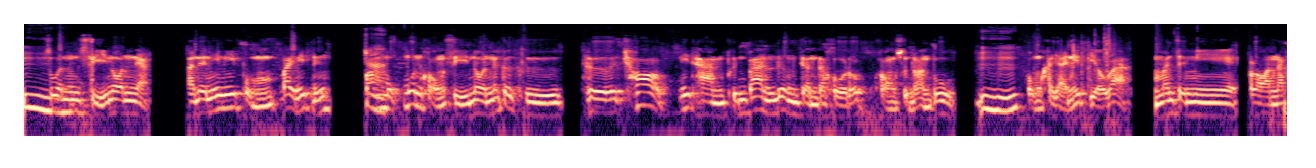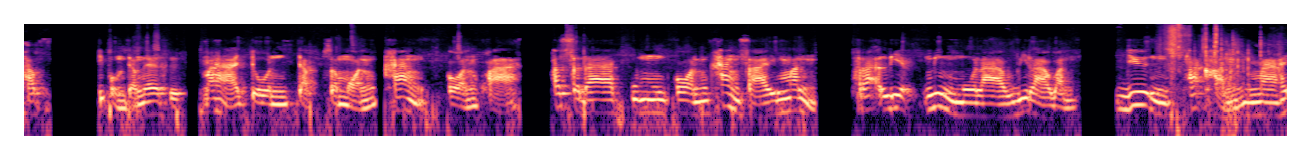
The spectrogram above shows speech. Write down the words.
อืมส่วนสีนนท์เนี่ย อันนี้นี่ผมใบ้นิดนึงความหมกมุ่นของสีนนท์นั่นก็คือ เธอชอบนิทานพื้นบ้านเรื่องจันทโครบของสุนทรภู่อืมผมขยายนิดเดียวว่า มันจะมีกรอนนะครับ ที่ผมจำได้คือ มหาโจรจับสมอนข้างกรขวา พัสดากุมกรข้างซ้ายมั่น พระเรียกมิ่งโมลาวิลาวัน ยื่นพระขันมาให้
